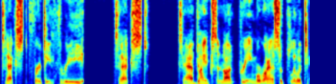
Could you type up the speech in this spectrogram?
Text 33. Text. Tadiksanat primarasaplut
